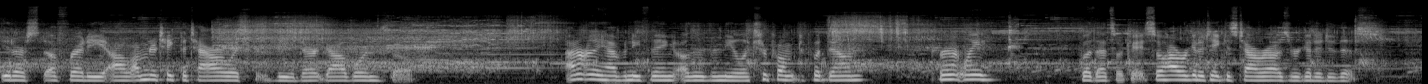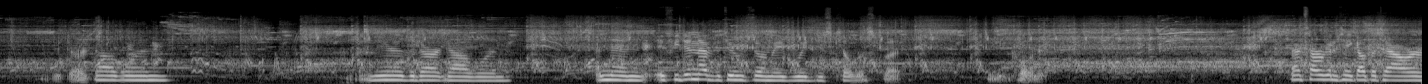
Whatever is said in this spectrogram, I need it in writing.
get our stuff ready. Um, I'm going to take the tower with the Dart Goblin, so... I don't really have anything other than the Elixir Pump to put down currently, but that's okay. So how we're going to take his tower out is we're going to do this. The Dart Goblin, near the Dart Goblin, and then if he didn't have the Tombstone, maybe we'd just kill this, but it. That's how we're going to take out the tower.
